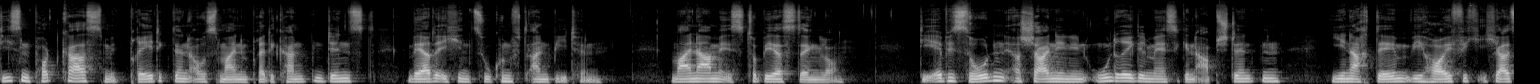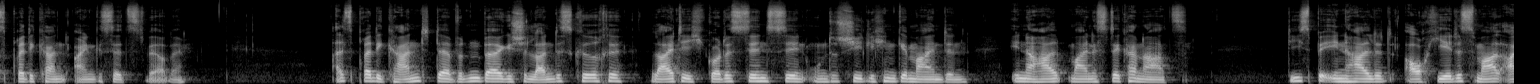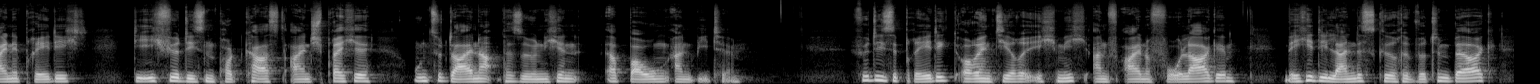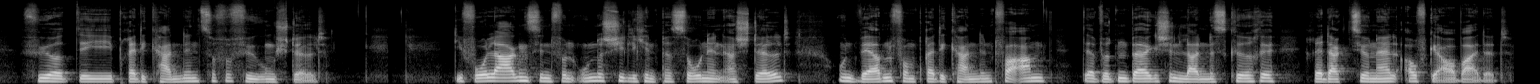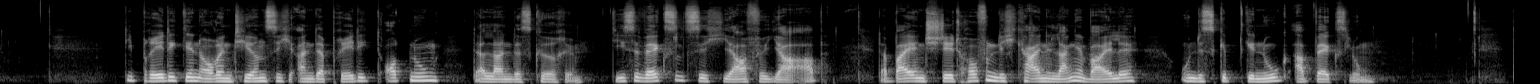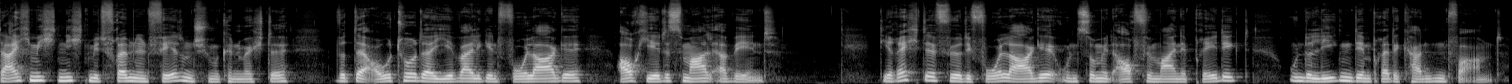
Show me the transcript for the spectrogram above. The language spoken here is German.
Diesen Podcast mit Predigten aus meinem Predikantendienst werde ich in Zukunft anbieten. Mein Name ist Tobias Dengler. Die Episoden erscheinen in unregelmäßigen Abständen, je nachdem, wie häufig ich als Predikant eingesetzt werde. Als Predikant der Württembergische Landeskirche leite ich Gottesdienste in unterschiedlichen Gemeinden innerhalb meines Dekanats. Dies beinhaltet auch jedes Mal eine Predigt, die ich für diesen Podcast einspreche und zu deiner persönlichen Erbauung anbiete. Für diese Predigt orientiere ich mich an einer Vorlage, welche die Landeskirche Württemberg für die Predikanten zur Verfügung stellt. Die Vorlagen sind von unterschiedlichen Personen erstellt und werden vom Prädikantenveramt der Württembergischen Landeskirche redaktionell aufgearbeitet. Die Predigten orientieren sich an der Predigtordnung der Landeskirche. Diese wechselt sich Jahr für Jahr ab. Dabei entsteht hoffentlich keine Langeweile und es gibt genug Abwechslung. Da ich mich nicht mit fremden Federn schmücken möchte, wird der Autor der jeweiligen Vorlage auch jedes Mal erwähnt. Die Rechte für die Vorlage und somit auch für meine Predigt unterliegen dem Prädikantenveramt.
